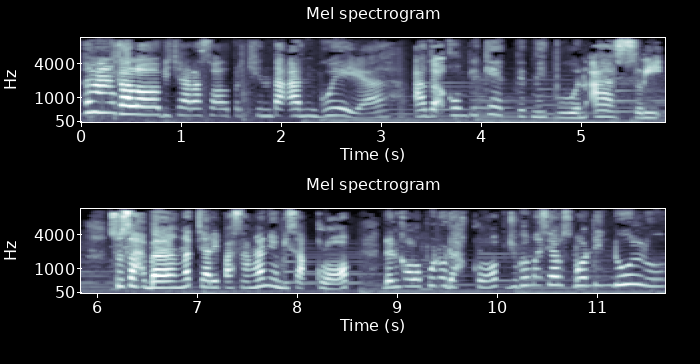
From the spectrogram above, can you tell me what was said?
hmm, kalau bicara soal percintaan gue ya, agak complicated nih, Bun. Asli. Susah banget cari pasangan yang bisa klop, dan kalaupun udah klop juga masih harus bonding dulu.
